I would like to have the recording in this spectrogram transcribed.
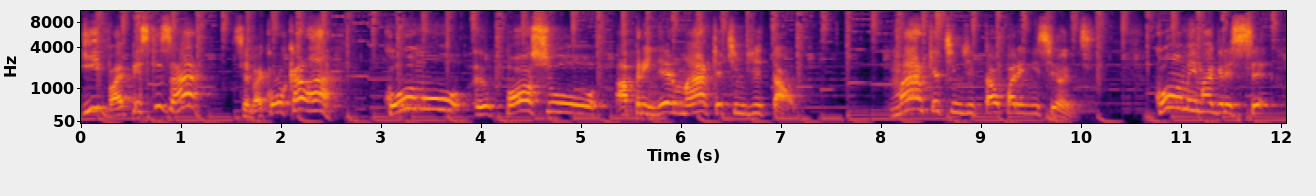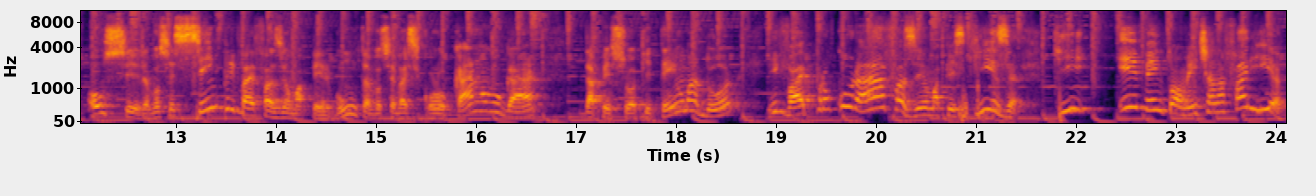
e vai pesquisar. Você vai colocar lá como eu posso aprender marketing digital. Marketing digital para iniciantes. Como emagrecer? Ou seja, você sempre vai fazer uma pergunta, você vai se colocar no lugar da pessoa que tem uma dor e vai procurar fazer uma pesquisa que eventualmente ela faria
